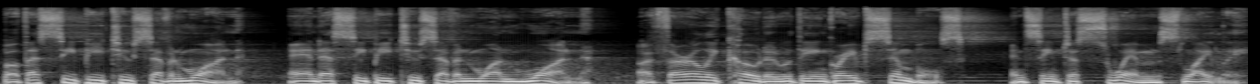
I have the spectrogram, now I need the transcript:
both SCP-271 and SCP-2711 are thoroughly coated with the engraved symbols and seem to swim slightly.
